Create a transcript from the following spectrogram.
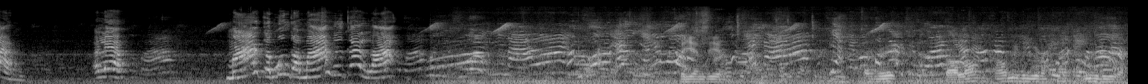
ารณ์อะไรหมากับมึงกับหมาคือกันละใจเย็นใจเย็นต่อร้องเขาไม่ดีหรอกไม่ดีหรอก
